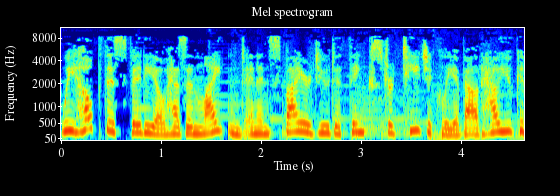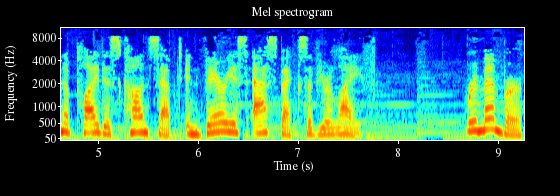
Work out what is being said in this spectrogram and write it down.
We hope this video has enlightened and inspired you to think strategically about how you can apply this concept in various aspects of your life. Remember,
